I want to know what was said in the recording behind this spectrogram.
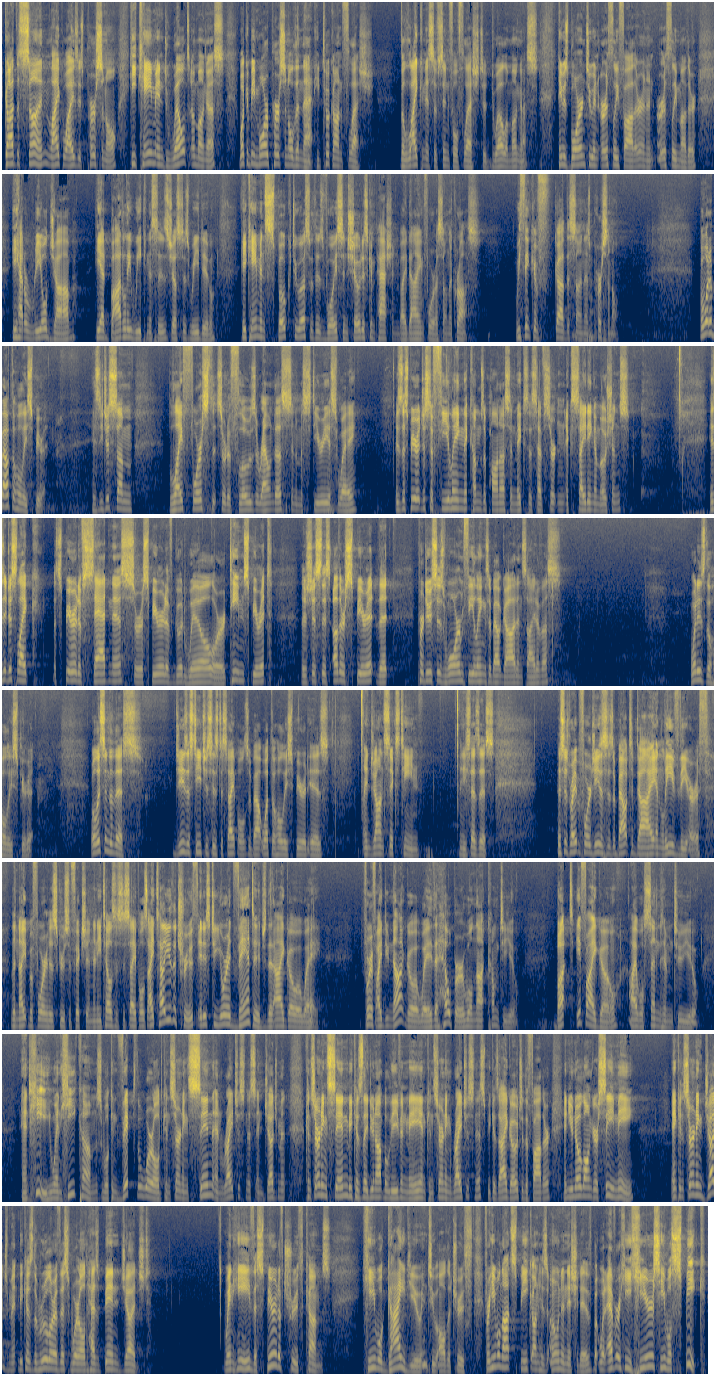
God the Son, likewise, is personal. He came and dwelt among us. What could be more personal than that? He took on flesh, the likeness of sinful flesh, to dwell among us. He was born to an earthly father and an earthly mother. He had a real job. He had bodily weaknesses just as we do. He came and spoke to us with his voice and showed his compassion by dying for us on the cross. We think of God the Son as personal. But what about the Holy Spirit? Is he just some life force that sort of flows around us in a mysterious way? Is the Spirit just a feeling that comes upon us and makes us have certain exciting emotions? Is it just like a spirit of sadness or a spirit of goodwill or team spirit. There's just this other spirit that produces warm feelings about God inside of us. What is the Holy Spirit? Well, listen to this. Jesus teaches his disciples about what the Holy Spirit is in John 16, and he says this. This is right before Jesus is about to die and leave the earth the night before his crucifixion, and he tells his disciples, I tell you the truth, it is to your advantage that I go away. For if I do not go away, the Helper will not come to you. But if I go, I will send him to you. And he, when he comes, will convict the world concerning sin and righteousness and judgment. Concerning sin, because they do not believe in me, and concerning righteousness, because I go to the Father, and you no longer see me and concerning judgment, because the ruler of this world has been judged. When he, the Spirit of truth, comes, he will guide you into all the truth. For he will not speak on his own initiative, but whatever he hears, he will speak,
